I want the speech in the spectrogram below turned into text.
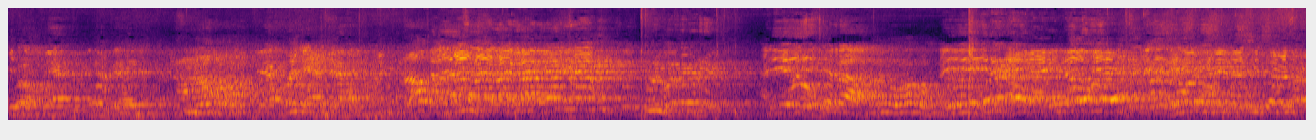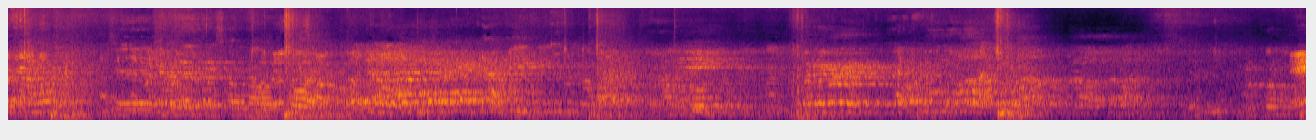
Se, Hey!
